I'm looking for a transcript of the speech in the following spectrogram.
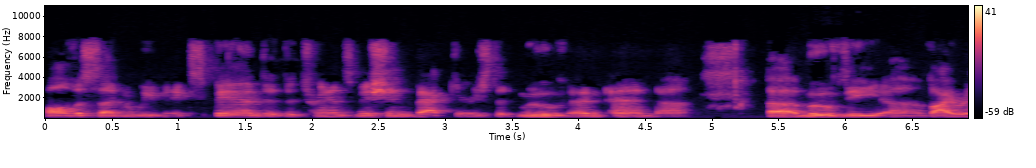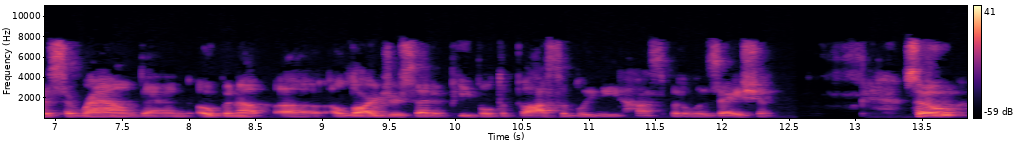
all of a sudden we've expanded the transmission vectors that move and, and uh, uh, move the uh, virus around and open up a, a, larger set of people to possibly need hospitalization. So,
